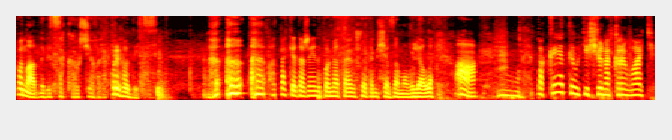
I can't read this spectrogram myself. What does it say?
Понадобиться, коротше пригодиться. А так я навіть і не пам'ятаю, що я там ще замовляла. А, пакети оті, що накривати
